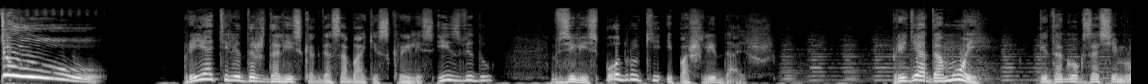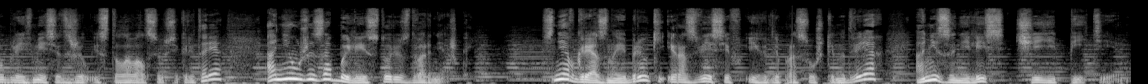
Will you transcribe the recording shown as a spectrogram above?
Ту!» Приятели дождались, когда собаки скрылись из виду, взялись под руки и пошли дальше. Придя домой, педагог за 7 рублей в месяц жил и столовался у секретаря, они уже забыли историю с дворняжкой. Сняв грязные брюки и развесив их для просушки на дверях, они занялись чаепитием.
